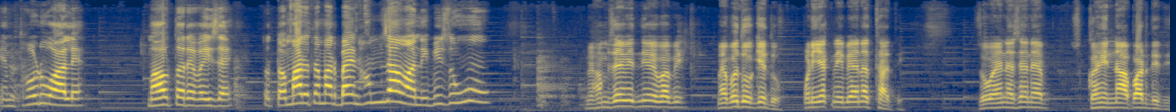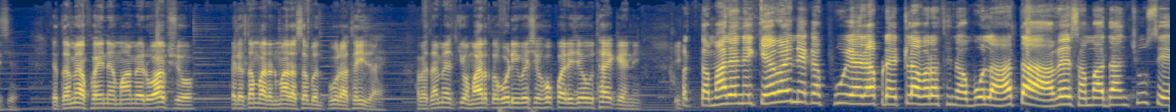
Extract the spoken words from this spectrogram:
એમ થોડું હાલે. માવતરે વહી જાય. તો તમારે તમારી બાઈને સમજાવવાની બીજું હું? મેં સમજાવી જ નહીં હોય ભાભી. મેં બધું કીધું પણ એકની બે નથી થતી. જો એને છે ને કહી ના પાડી દીધી છે કે તમે ફઈને મામેરું આપશો એટલે તમારે મારા સંબંધ પૂરા થઈ જાય. હવે તમે જ કહો મારે તો હોડી વચ્ચે હોપારી જેવું થાય કે નહીં? પણ તમારે એને કહેવાય ને કે ફૂ યાર આપણે એટલા વર્ષથી બોલા હતા હવે સમાધાન શું છે?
